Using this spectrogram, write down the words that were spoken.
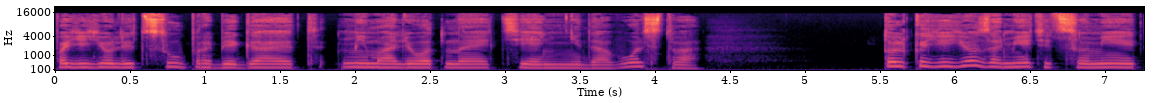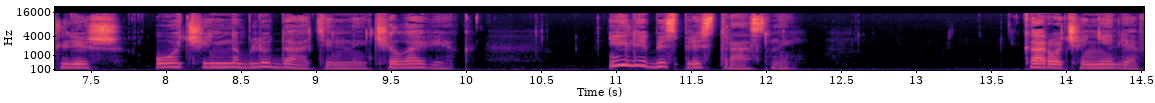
По ее лицу пробегает мимолетная тень недовольства, только ее заметить сумеет лишь очень наблюдательный человек или беспристрастный. Короче, не лев.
